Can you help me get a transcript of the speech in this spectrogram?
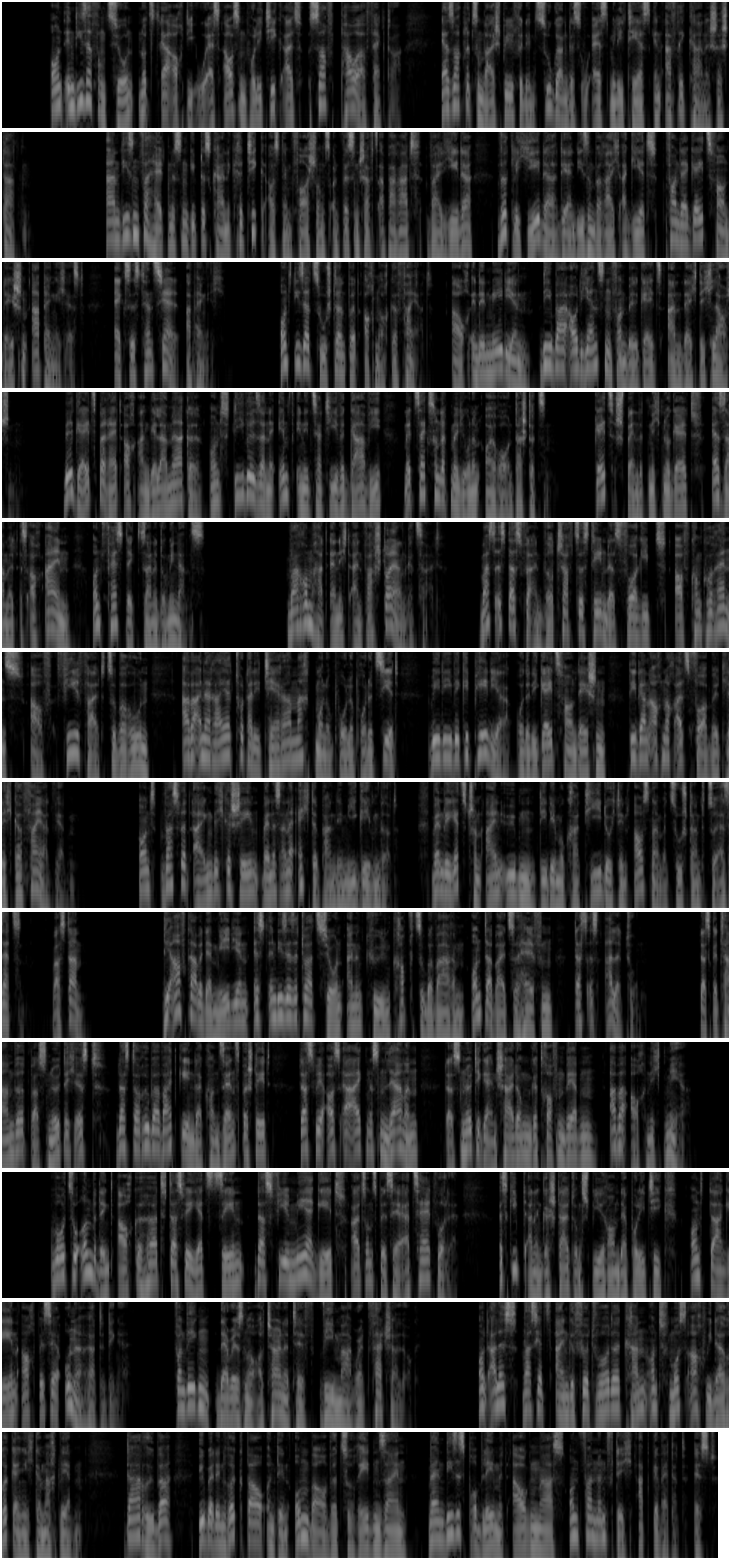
Und in dieser Funktion nutzt er auch die US-Außenpolitik als Soft Power Factor. Er sorgte zum Beispiel für den Zugang des US-Militärs in afrikanische Staaten. An diesen Verhältnissen gibt es keine Kritik aus dem Forschungs- und Wissenschaftsapparat, weil jeder, wirklich jeder, der in diesem Bereich agiert, von der Gates Foundation abhängig ist, existenziell abhängig. Und dieser Zustand wird auch noch gefeiert, auch in den Medien, die bei Audienzen von Bill Gates andächtig lauschen. Bill Gates berät auch Angela Merkel und die will seine Impfinitiative Gavi mit 600 Millionen Euro unterstützen. Gates spendet nicht nur Geld, er sammelt es auch ein und festigt seine Dominanz. Warum hat er nicht einfach Steuern gezahlt? Was ist das für ein Wirtschaftssystem, das vorgibt, auf Konkurrenz, auf Vielfalt zu beruhen, aber eine Reihe totalitärer Machtmonopole produziert, wie die Wikipedia oder die Gates Foundation, die dann auch noch als vorbildlich gefeiert werden. Und was wird eigentlich geschehen, wenn es eine echte Pandemie geben wird? Wenn wir jetzt schon einüben, die Demokratie durch den Ausnahmezustand zu ersetzen, was dann? Die Aufgabe der Medien ist in dieser Situation einen kühlen Kopf zu bewahren und dabei zu helfen, dass es alle tun. Dass getan wird, was nötig ist, dass darüber weitgehender Konsens besteht, dass wir aus Ereignissen lernen, dass nötige Entscheidungen getroffen werden, aber auch nicht mehr. Wozu unbedingt auch gehört, dass wir jetzt sehen, dass viel mehr geht, als uns bisher erzählt wurde. Es gibt einen Gestaltungsspielraum der Politik, und da gehen auch bisher unerhörte Dinge. Von wegen There is no alternative, wie Margaret Thatcher Look. Und alles, was jetzt eingeführt wurde, kann und muss auch wieder rückgängig gemacht werden. Darüber, über den Rückbau und den Umbau wird zu reden sein, wenn dieses Problem mit Augenmaß und vernünftig abgewettert ist.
